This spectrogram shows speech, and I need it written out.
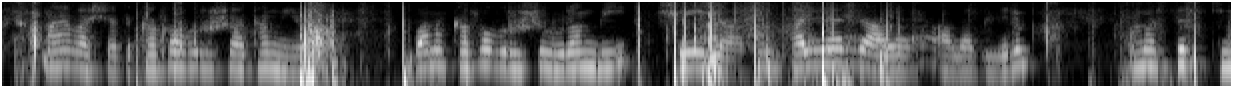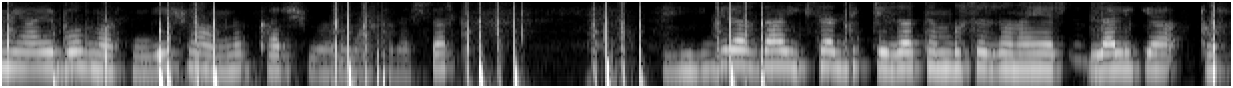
sıkmaya başladı. Kafa vuruşu atamıyor. Bana kafa vuruşu vuran bir şey lazım. Haller de ala- alabilirim. Ama sırf kimyayı bozmasın diye şu anlık karışmıyorum arkadaşlar. Biraz daha yükseldikçe zaten bu sezon eğer La Liga tosu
